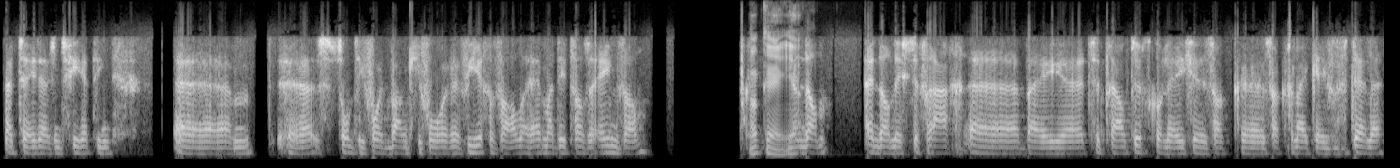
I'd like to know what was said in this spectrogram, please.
uit 2014 Uh, uh, stond hij voor het bankje voor uh, vier gevallen, hè, maar dit was er één van. Oké, ja. En dan, en dan is de vraag uh, bij het Centraal Tuchtcollege, zal ik, zal ik gelijk even vertellen,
